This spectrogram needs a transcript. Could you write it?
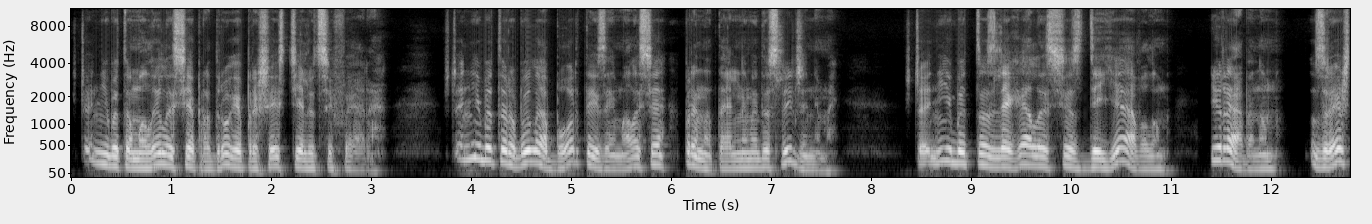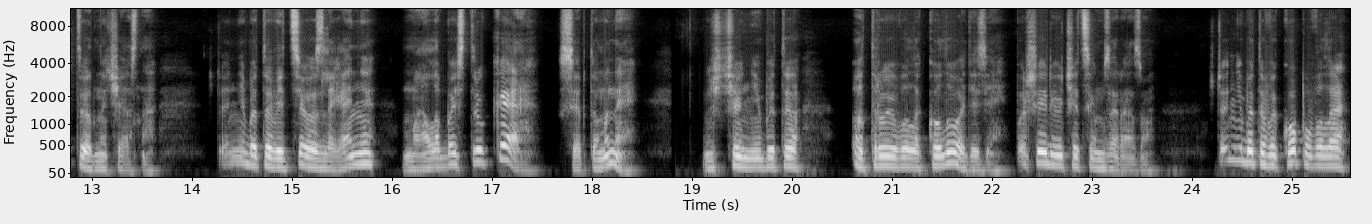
що нібито молилися про друге пришестя Люцифера, що нібито робила аборти і займалася пренатальними дослідженнями, що нібито злягалася з дияволом і рабином, зрештою одночасно, що нібито від цього злягання мала байстрюка, себто мене, що нібито отруювала колодязі, поширюючи цим заразу, що нібито викопувала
